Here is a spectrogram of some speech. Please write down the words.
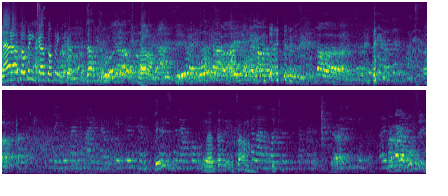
Não, não, tô brincando, tô brincando. Tá tudo. Não, não. Fala. Tem que usar mais, né? Eu fiquei pensando. Pensa. Também é um pouco. Não, tá- só- a Mas vagabundo sim.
